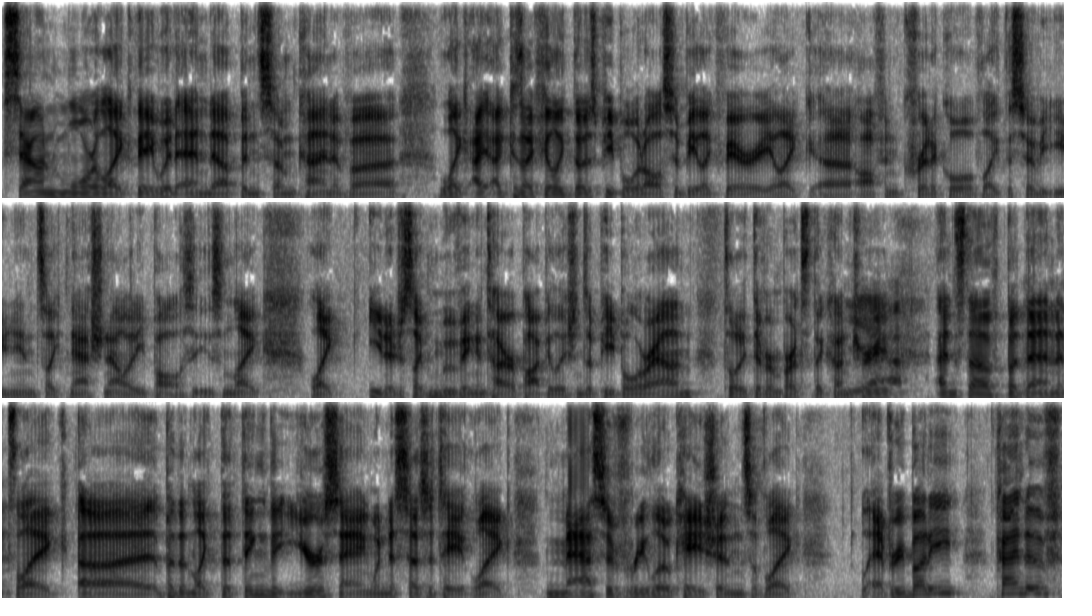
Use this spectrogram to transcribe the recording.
sound more like they would end up in some kind of uh like I because I, feel like those people would also be like very like uh, often critical of like the Soviet Union's like nationality policies and like like you know just like moving entire populations of people around to like different parts of the country Yeah. and stuff but then it's like uh but then like the thing that you're saying would necessitate like massive relocations of like everybody kind of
